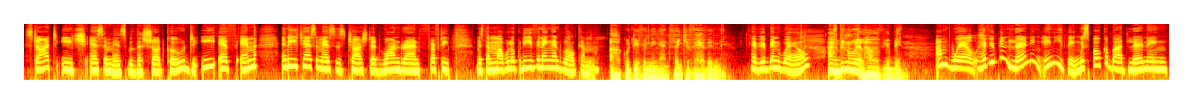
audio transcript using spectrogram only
Start each SMS with the short code EFM, and each SMS is charged at 1 Rand 50. Mr. Mabulo, good evening and welcome. Uh, good evening, and thank you for having me. Have you been well? I've been well. How have you been? I'm well. Have you been learning anything? We spoke about learning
